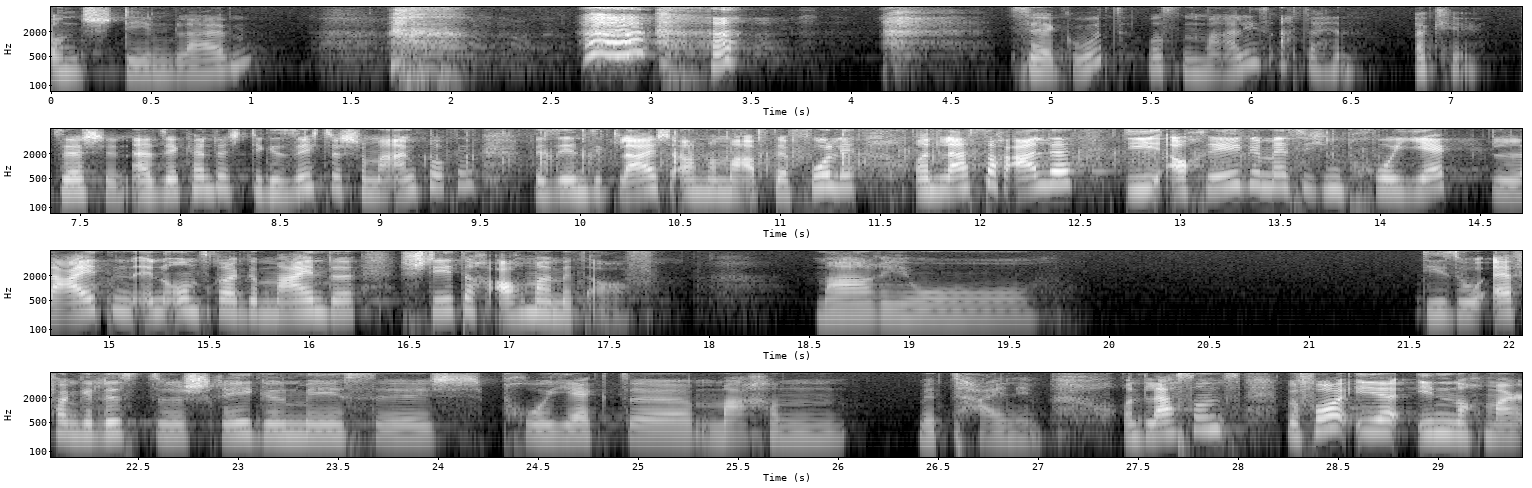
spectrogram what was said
und stehen bleiben. Sehr gut. Wo ist denn Malis? Ach, dahin. Okay, sehr schön. Also ihr könnt euch die Gesichter schon mal angucken. Wir sehen sie gleich auch nochmal auf der Folie. Und lasst doch alle, die auch regelmäßig ein Projekt leiten in unserer Gemeinde, steht doch auch mal mit auf. Mario, die so evangelistisch regelmäßig Projekte machen, mit teilnehmen. Und lasst uns, bevor ihr ihnen nochmal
